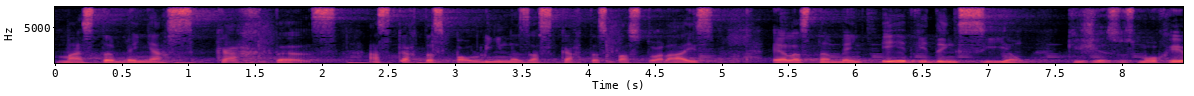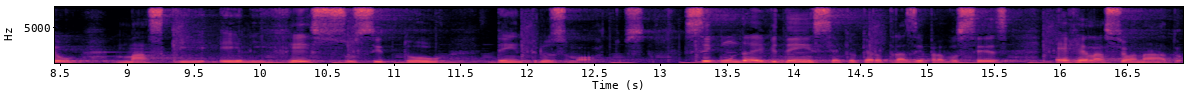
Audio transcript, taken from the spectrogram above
mas também as cartas, as cartas paulinas, as cartas pastorais, elas também evidenciam que Jesus morreu, mas que ele ressuscitou dentre os mortos. Segunda evidência que eu quero trazer para vocês é relacionado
